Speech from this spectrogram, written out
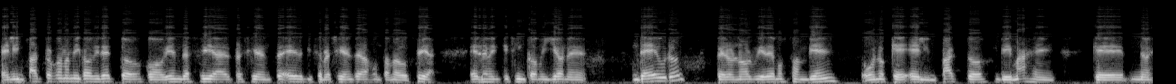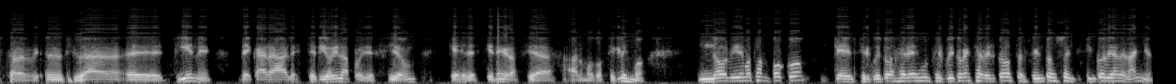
El impacto económico directo, como bien decía el presidente, el vicepresidente de la Junta de Andalucía, es de 25 millones de euros, pero no olvidemos también uno que el impacto de imagen que nuestra eh, ciudad eh, tiene de cara al exterior y la proyección que tiene gracias al motociclismo. No olvidemos tampoco que el circuito de Jerez es un circuito que está abierto los 365 días del año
